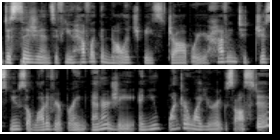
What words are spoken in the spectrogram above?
decisions, if you have like a knowledge based job where you're having to just use a lot of your brain energy and you wonder why you're exhausted,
